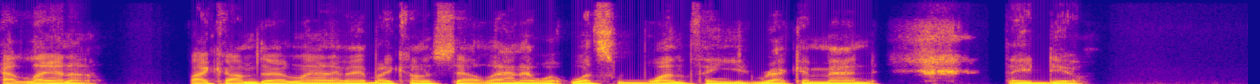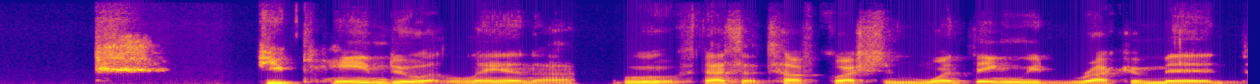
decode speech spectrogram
Atlanta. If I come to Atlanta, if anybody comes to Atlanta, what, what's one thing you'd recommend they do? If you came to Atlanta, ooh, that's a tough question. One thing we'd recommend:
